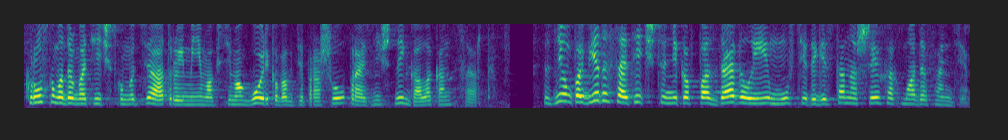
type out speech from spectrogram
к Русскому драматическому театру имени Максима Горького, где прошел праздничный гала-концерт. С Днем Победы соотечественников поздравил и муфтий Дагестана шейх Ахмад Афанди.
